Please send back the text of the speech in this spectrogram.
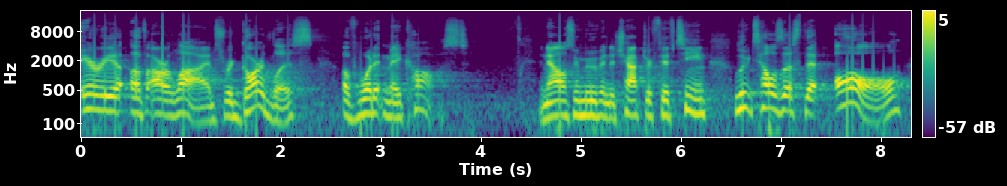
area of our lives, regardless of what it may cost. And now, as we move into chapter 15, Luke tells us that all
